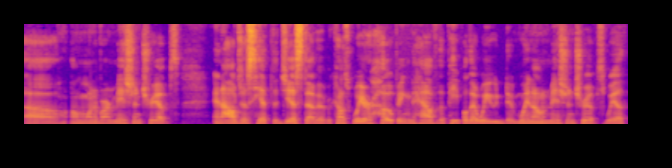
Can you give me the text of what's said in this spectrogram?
uh, on one of our mission trips. And I'll just hit the gist of it because we are hoping to have the people that we went on mission trips with,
